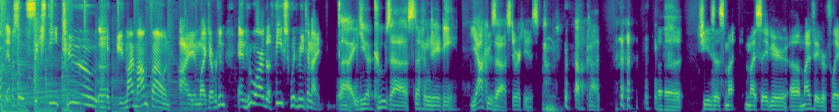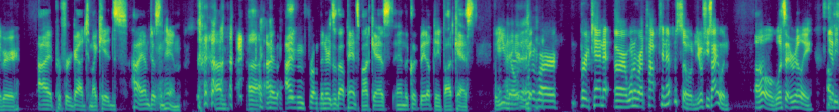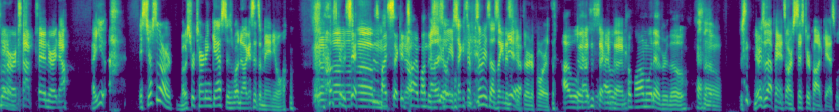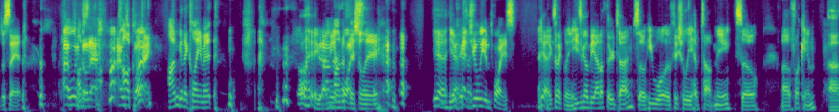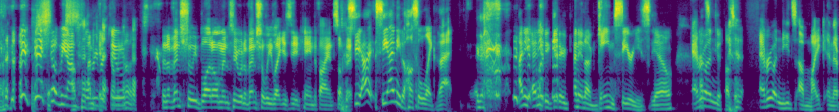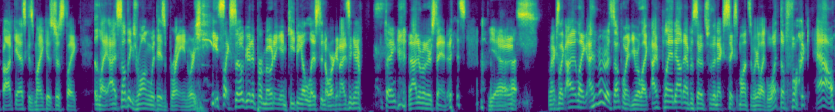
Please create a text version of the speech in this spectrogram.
welcome to episode 62 of Is My Mom Found. I am Mike Albertin, and who are the thieves with me tonight? Uh, Yakuza, Stefan JD. Yakuza, Stuart Hughes. Oh God. uh, Jesus, my my savior, uh, my favorite flavor. I prefer God to my kids. Hi, I'm Justin Hamm. I'm, uh, I'm I'm from the Nerds Without Pants podcast and the Clickbait Update podcast. But you know, one of our for 10 or one of our top 10 episodes, Yoshi's Island. oh, what's it really? I'll It's be one of our top 10 right now. Are you? Is Justin our most returning guest as well? No, I guess it's Emmanuel. I was gonna say this is Um, my second yeah. time on the Oh, show. only your second time. For some reason, I was thinking this is your third or fourth. I will. No, have, this is second I will time. Come on, whenever though. So, just Nerds Without Pants, our sister podcast. We'll just say it. I wouldn't I'll know just- that. I was I'll call- mine. I'm gonna claim it Oh, hey, I mean, unofficially. yeah, we yeah, had. Julian twice. yeah, exactly. He's gonna be on a third time, so he will officially have topped me. So, uh, fuck him. Uh, He'll be on Soul I'm Reaver 2, and eventually Blood Omen 2, and eventually Legacy of Kain Defiance someday. see, I see. I need a hustle like that. I need. I need to get a. I need a game series. You know, That's a Everyone, good hustle. everyone needs a mic in their podcast because Mike is just like like I, something's wrong with his brain where he's like so good at promoting and keeping a list and organizing everything, and I don't understand it. It's Yeah, uh, It's- Mike's like I like I remember at some point you were like I've planned out episodes for the next six months, and we were like, what the fuck? How?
